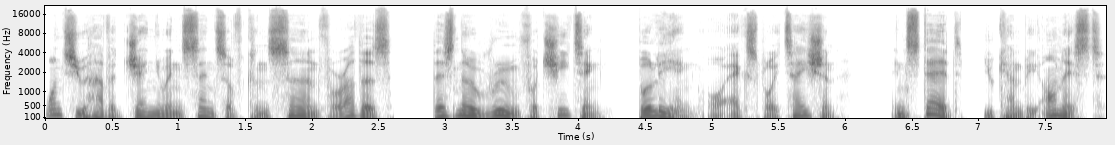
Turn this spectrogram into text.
once you have a genuine sense of concern for others, there's no room for cheating, bullying, or exploitation. Instead, you can be honest,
